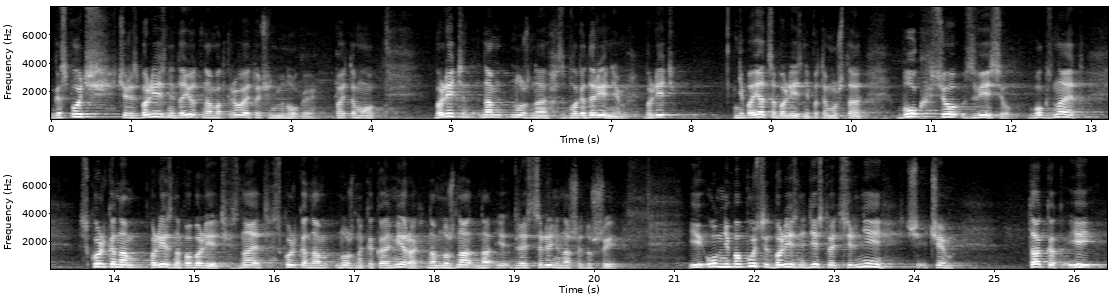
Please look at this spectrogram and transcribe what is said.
Господь через болезни дает нам, открывает очень многое. Поэтому болеть нам нужно с благодарением. Болеть, не бояться болезни, потому что Бог все взвесил. Бог знает, сколько нам полезно поболеть, знает, сколько нам нужно, какая мера нам нужна для исцеления нашей души. И Он не попустит болезни действовать сильнее, чем так, как ей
